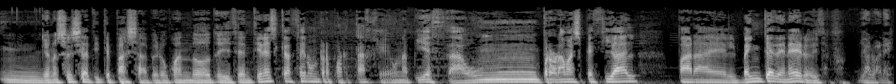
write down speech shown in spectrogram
mm, yo no sé si a ti te pasa, pero cuando te dicen tienes que hacer un reportaje, una pieza, un programa especial para el 20 de enero, dices, ya lo haré.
